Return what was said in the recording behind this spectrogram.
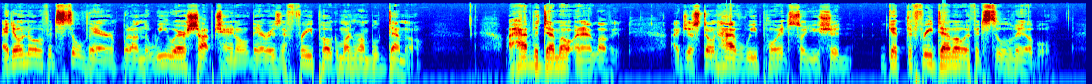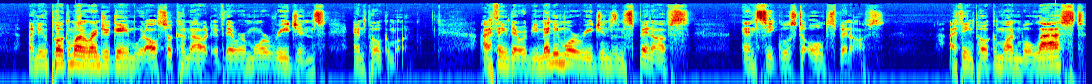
I don't know if it's still there, but on the WiiWare Shop channel, there is a free Pokemon Rumble demo. I have the demo and I love it. I just don't have Wii points, so you should get the free demo if it's still available. A new Pokemon Ranger game would also come out if there were more regions and Pokemon. I think there would be many more regions and spin offs and sequels to old spin offs. I think Pokemon will last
